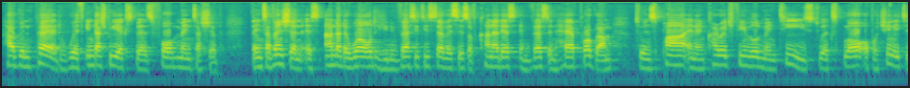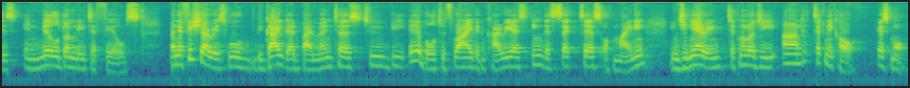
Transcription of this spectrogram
have been paired with industry experts for mentorship. The intervention is under the World University Services of Canada's Invest in Her program to inspire and encourage female mentees to explore opportunities in male dominated fields. Beneficiaries will be guided by mentors to be able to thrive in careers in the sectors of mining, engineering, technology, and technical. Here's more.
